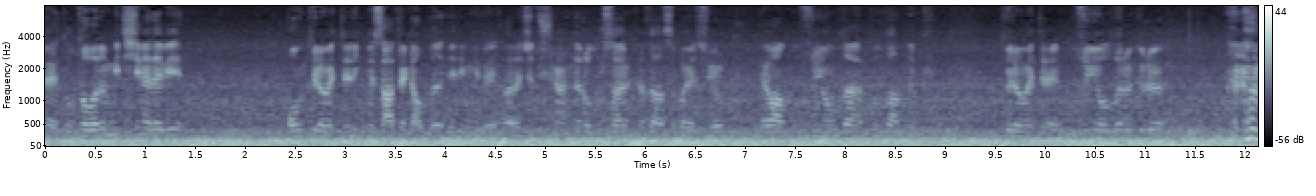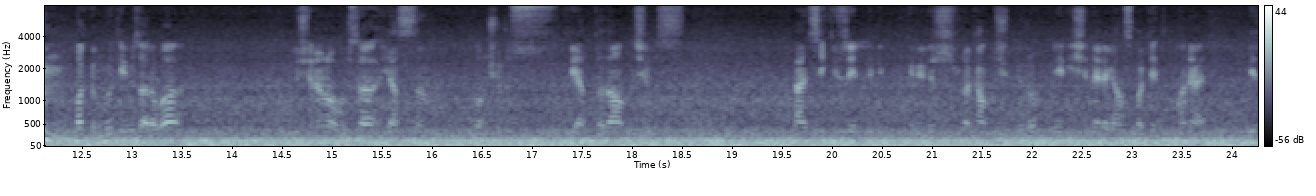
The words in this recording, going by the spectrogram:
Evet otobanın bitişine de bir 10 kilometrelik mesafe kaldı. Dediğim gibi aracı düşünenler olursa kazası boyası yok. Devamlı uzun yolda kullandık. Kilometre uzun yoldan ötürü bakımlı temiz araba düşünen olursa yazsın konuşuruz. Fiyatta da anlaşırız. Ben 850 bin gibi bir rakam düşünüyorum. Edition Elegance paket manuel bir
